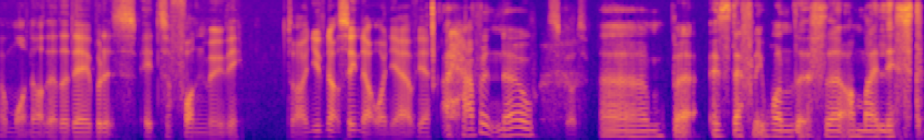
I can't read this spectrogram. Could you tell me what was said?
and whatnot the other day. But it's it's a fun movie. So, and you've not seen that one yet, have you? I haven't. No. It's good. Um, but it's definitely one that's uh, on my list.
